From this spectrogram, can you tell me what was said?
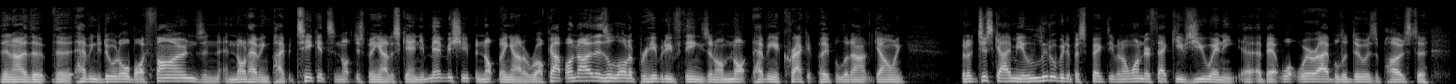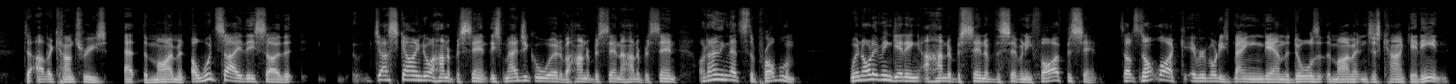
you know the the having to do it all by phones and, and not having paper tickets and not just being able to scan your membership and not being able to rock up. I know there's a lot of prohibitive things, and I'm not having a crack at people that aren't going. But it just gave me a little bit of perspective, and I wonder if that gives you any uh, about what we're able to do as opposed to to other countries at the moment. I would say this though that just going to 100%, this magical word of 100%, 100%, I don't think that's the problem. We're not even getting 100% of the 75%. So it's not like everybody's banging down the doors at the moment and just can't get in.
